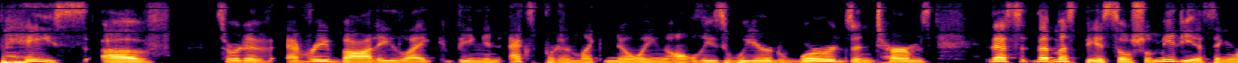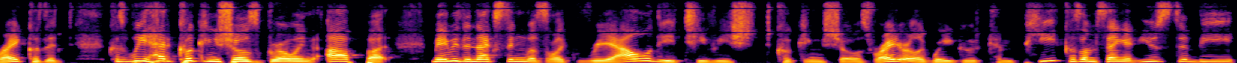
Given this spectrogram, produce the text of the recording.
pace of sort of everybody like being an expert and like knowing all these weird words and terms that's that must be a social media thing right? Because it because we had cooking shows growing up but maybe the next thing was like reality tv sh- cooking shows right? Or like where you could compete because i'm saying it used to be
